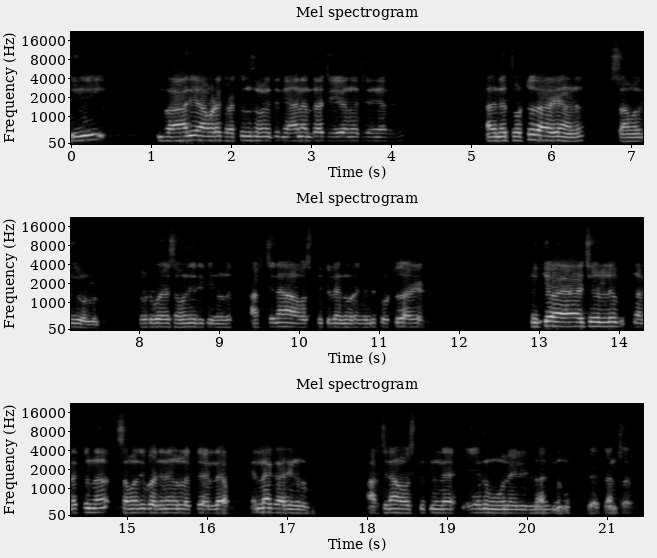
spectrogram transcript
ഈ ഭാര്യ അവിടെ കിടക്കുന്ന സമയത്ത് ഞാൻ എന്താ ചെയ്യാന്ന് വെച്ച് കഴിഞ്ഞാൽ അതിന്റെ തൊട്ട് താഴെയാണ് സമിതി ഉള്ളത്. തൊടുപുഴ സമിതി ഇരിക്കുന്നത് അർച്ചന ഹോസ്പിറ്റൽ എന്ന് പറയുന്നതിന്റെ തൊട്ട് താഴെ മിക്ക വ്യാഴാഴ്ചകളിലും നടക്കുന്ന സമിതി ഭജനകളിലൊക്കെ എല്ലാം എല്ലാ കാര്യങ്ങളും അർച്ചന ഹോസ്പിറ്റലിന്റെ ഏത് മൂലയിൽ ഇരുന്നാലും നമുക്ക് കേൾക്കാൻ സാധിക്കും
